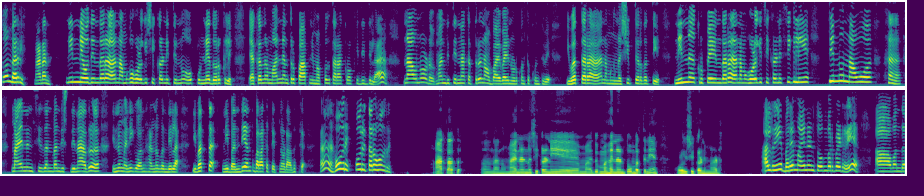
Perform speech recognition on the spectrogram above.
ತೊಗೊಂಬರ್ರಿ ಮಾಡಣ ನಿನ್ನೆ ಯಾವ್ದಿಂದಾರ ನಮಗೂ ಹೋಳಿಗೆ ಶಿಕರ್ಣಿ ತಿನ್ನು, ಪುಣ್ಯ ದೊರಕಲಿ. ಯಾಕಂದ್ರೆ ಮೊನ್ನೆ ಅಂತೂ ಪಾಪ ನಿಮ್ಮ ಅಪ್ಪಗೆ ತರಕ್ಕೆ ರೊಕ್ಕಿದ್ದಿದ್ದಿಲ್ಲ ನಾವು ನೋಡು, ಮಂದಿ ತಿನ್ನಕತ್ರ ನಾವು ಬಾಯ್ ಬಾಯ್ ನೋಡ್ಕೊಂತ ಕುಂತೀವಿ. ಇವತ್ತರ ನಮಗೆ ನಶೀಬ್ ತೆರದತ್ತಿ ನಿನ್ನ ಕೃಪೆಯಿಂದರ ನಮಗೆ ಹೋಳಿಗೆ ಶಿಕರ್ಣಿ ಸಿಗ್ಲಿ. ತಿನ್ನು ನಾವು. ಮಾಯನ ಸೀಸನ್ ಬಂದು ಇಷ್ಟು ದಿನ ಆದ್ರೂ ಇನ್ನು ಮನೆಗೆ ಒಂದು ಹಣ್ಣು ಬಂದಿಲ್ಲ. ಇವತ್ತ ನೀ ಬಂದಿ ಅಂತ ಬರಾಕತ್ತೈತಿ ನೋಡು ಅದಕ್ಕೆ. ಹಾ, ಹೋಗ್ರಿ ಹೋಗ್ರಿ, ತರ ಹೋಗ್ರಿ. ಆತಾತು ನಾನು ಮೈನಣ್ಣು ಶಿಕರ್ಣಿ ಇದು ಮೈನಣ್ಣು ತೊಗೊಂಬರ್ತೀನಿ ಹೋಳಿಗೆ ಶಿಕರ್ಣಿ ಮಾಡು. ಅಲ್ರಿ ಬರೀ ಮಾಯಿನಣ್ಣು ತೊಗೊಂಬರ್ಬೇಡ್ರಿ. ಆ, ಒಂದು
